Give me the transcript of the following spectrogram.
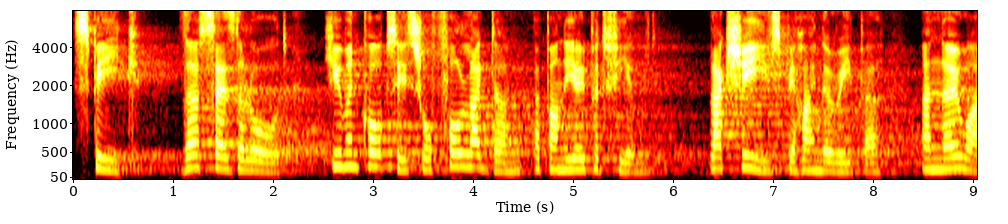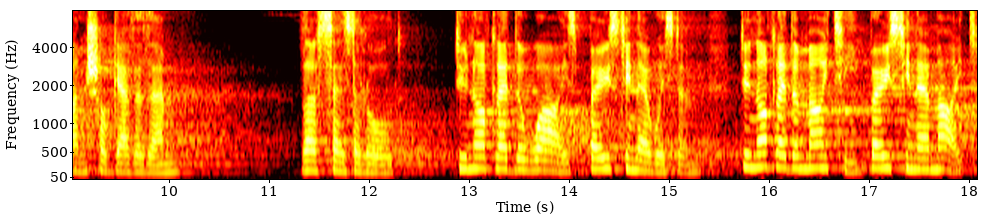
Speak, thus says the Lord human corpses shall fall like dung upon the open field, like sheaves behind the reaper, and no one shall gather them. Thus says the Lord Do not let the wise boast in their wisdom, do not let the mighty boast in their might,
